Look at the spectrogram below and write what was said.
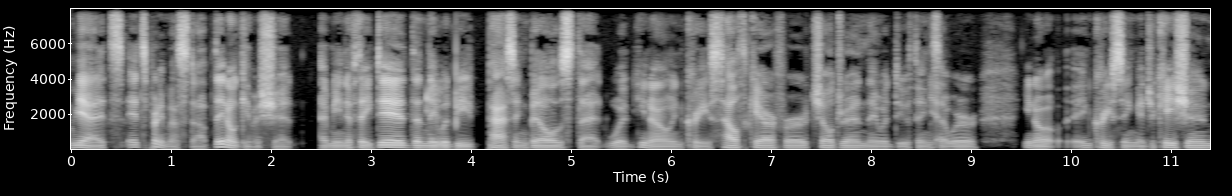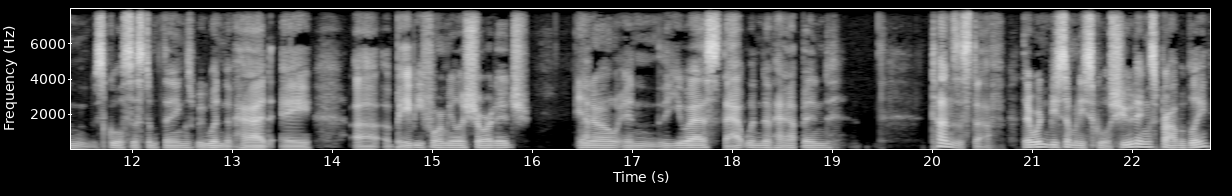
it's it's pretty messed up. They don't give a shit. I mean, if they did, then they would be passing bills that would, you know, increase health care for children. They would do things Yeah. that were, you know, increasing education, school system things. We wouldn't have had a uh, a baby formula shortage, Yeah. you know, in the U.S. That wouldn't have happened. Tons of stuff. There wouldn't be so many school shootings, probably,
